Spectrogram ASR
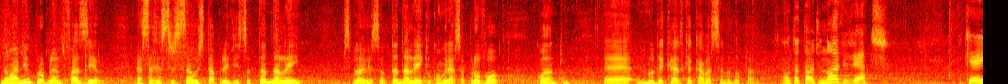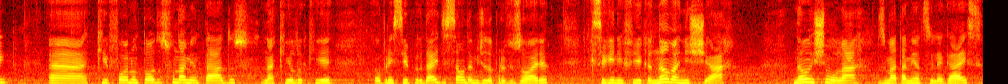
Não há nenhum problema de fazê-lo. Essa restrição está prevista tanto na lei tanto na lei que o Congresso aprovou, quanto é, no decreto que acaba sendo adotado. É um total de nove vetos, ok? Ah, que foram todos fundamentados naquilo que é o princípio da edição da medida provisória, que significa não anistiar, não estimular desmatamentos ilegais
